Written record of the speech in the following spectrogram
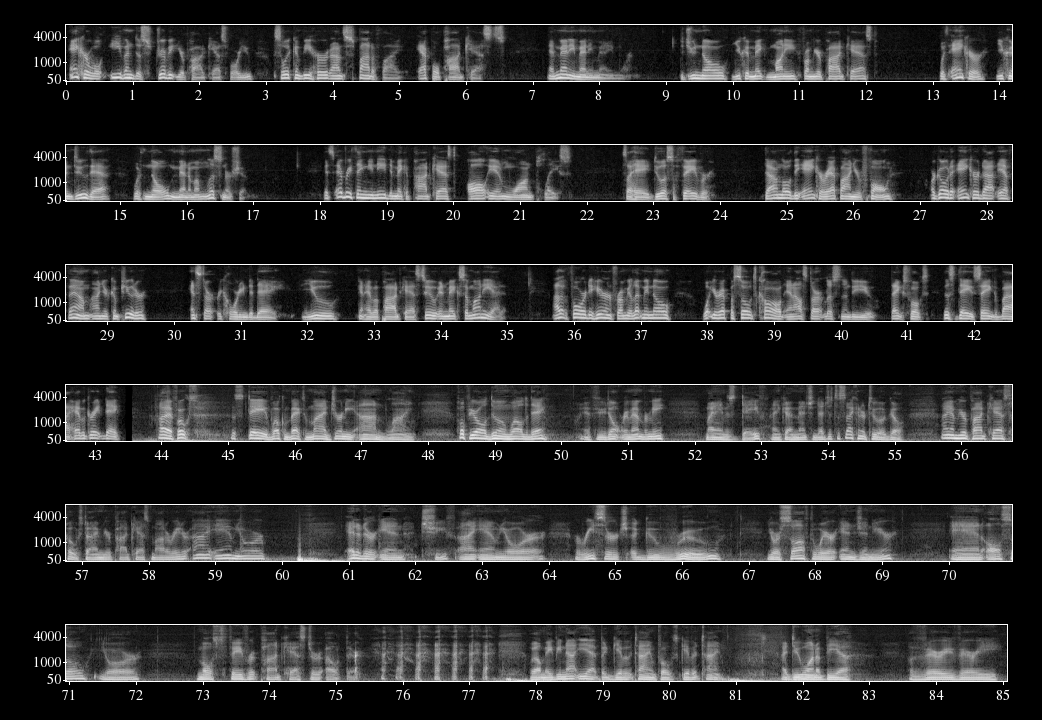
Anchor will even distribute your podcast for you so it can be heard on Spotify, Apple Podcasts, and many, many, many more. Did you know you can make money from your podcast? With Anchor, you can do that with no minimum listenership. It's everything you need to make a podcast all in one place. So, hey, do us a favor download the Anchor app on your phone or go to anchor.fm on your computer and start recording today. You can have a podcast too and make some money at it. I look forward to hearing from you. Let me know what your episode's called and I'll start listening to you. Thanks, folks. This is Dave saying goodbye. Have a great day. Hi, folks. This is Dave. Welcome back to My Journey Online. Hope you're all doing well today. If you don't remember me, my name is Dave. I think I mentioned that just a second or two ago. I am your podcast host. I am your podcast moderator. I am your editor in chief. I am your research guru, your software engineer, and also your most favorite podcaster out there. well, maybe not yet, but give it time, folks. Give it time. I do want to be a, a very, very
